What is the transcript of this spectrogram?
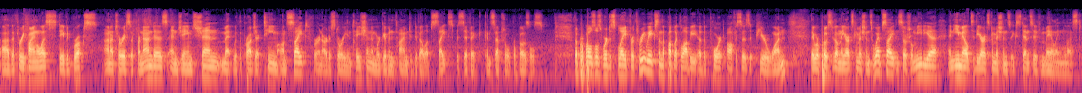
Uh, the three finalists, David Brooks, Ana Teresa Fernandez, and James Shen, met with the project team on site for an artist orientation and were given time to develop site specific conceptual proposals. The proposals were displayed for three weeks in the public lobby of the port offices at Pier 1. They were posted on the Arts Commission's website and social media and emailed to the Arts Commission's extensive mailing list.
